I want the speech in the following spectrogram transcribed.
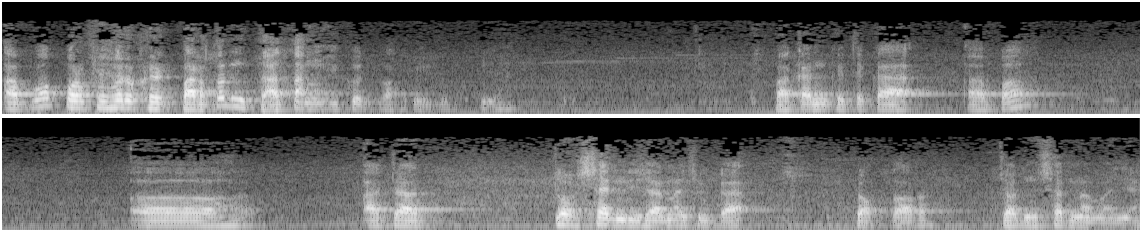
apa Profesor Greg Barton datang ikut waktu itu ya. Bahkan ketika apa uh, ada dosen di sana juga, Dokter Johnson namanya.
